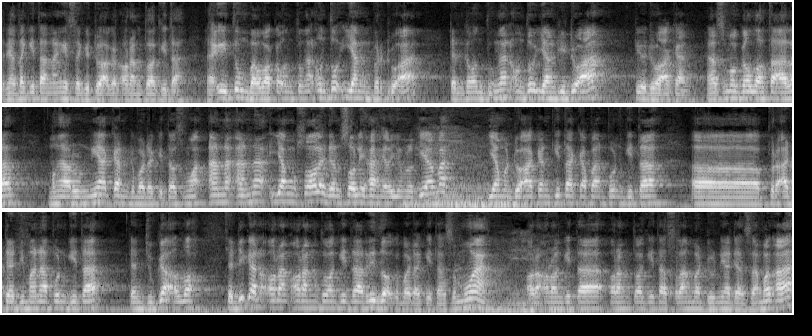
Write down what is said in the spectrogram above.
ternyata kita nangis lagi doakan orang tua kita nah itu membawa keuntungan untuk yang berdoa dan keuntungan untuk yang didoa didoakan nah semoga Allah Taala mengaruniakan kepada kita semua anak-anak yang soleh dan kiamah yang mendoakan kita kapan pun kita uh, berada di mana pun kita dan juga Allah jadikan orang-orang tua kita ridho kepada kita semua. Orang-orang kita orang tua kita selamat dunia dan selamat ah,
